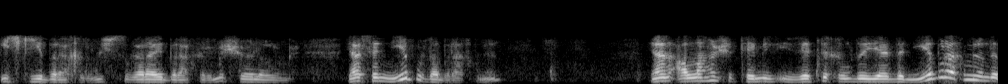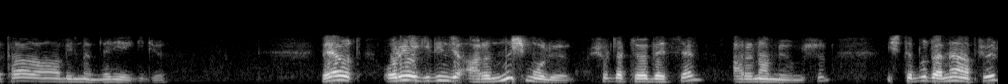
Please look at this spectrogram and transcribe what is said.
İçkiyi bırakırmış, sigarayı bırakırmış, şöyle olmuş. Ya sen niye burada bırakmıyorsun? Yani Allah'ın şu temiz, izzetli kıldığı yerde niye bırakmıyorsun da ta bilmem nereye gidiyor? Veyahut oraya gidince arınmış mı oluyor? Şurada tövbe etsen arınamıyor musun? İşte bu da ne yapıyor?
